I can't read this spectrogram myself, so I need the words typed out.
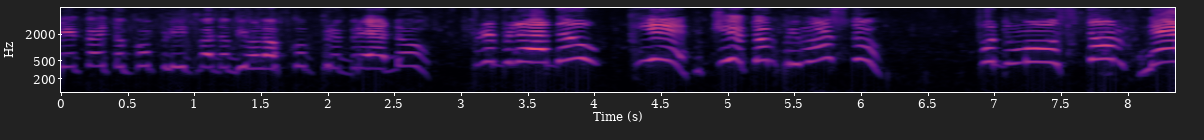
Reka je tako plitva, da bi jo lahko prebredel. Prebredel? Kje? Kje, tam pri mostu? Pod mostom? Ne,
